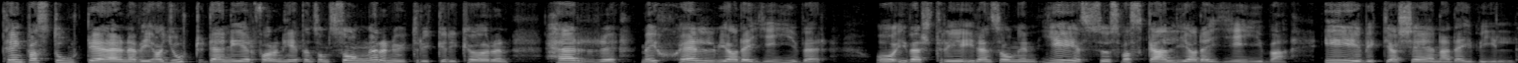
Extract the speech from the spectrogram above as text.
Tänk vad stort det är när vi har gjort den erfarenheten som sångaren uttrycker i kören Herre, mig själv jag dig giver. Och i vers 3 i den sången Jesus, vad skall jag dig giva? Evigt jag tjäna dig vill.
